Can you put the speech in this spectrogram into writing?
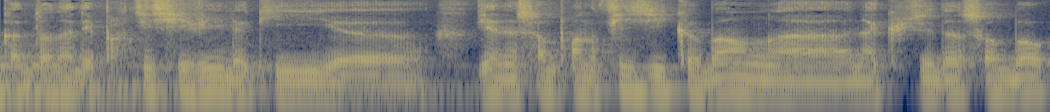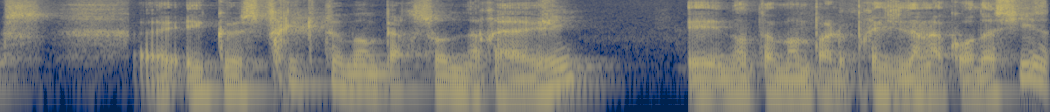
Quand on a des parties civiles qui viennent s'en prendre physiquement à un accusé dans son box et que strictement personne ne réagit, et notamment pas le président de la cour d'assises.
